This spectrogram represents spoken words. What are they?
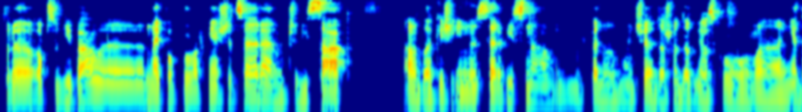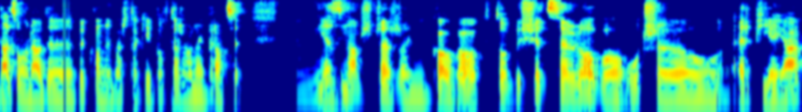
które obsługiwały najpopularniejszy CRM, czyli SAP, albo jakiś inny serwis na i w pewnym momencie doszły do wniosku, że nie dadzą rady wykonywać takiej powtarzalnej pracy. Nie znam szczerze nikogo, kto by się celowo uczył RPA e,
